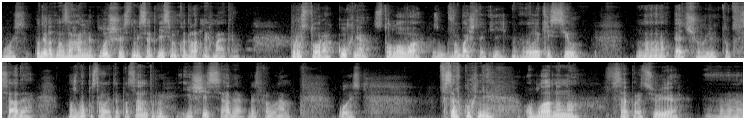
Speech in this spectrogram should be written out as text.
Ось. Будинок на загальною площею 78 квадратних метрів. Простора кухня, столова. Ви бачите, який великий стіл. На 5 чоловік тут сяде. Можна поставити по центру і 6 сяде без проблем. Ось. Все в кухні обладнано, все працює. Е,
